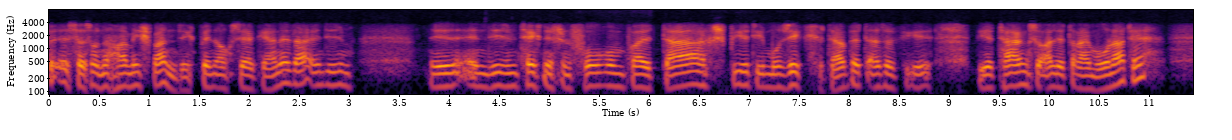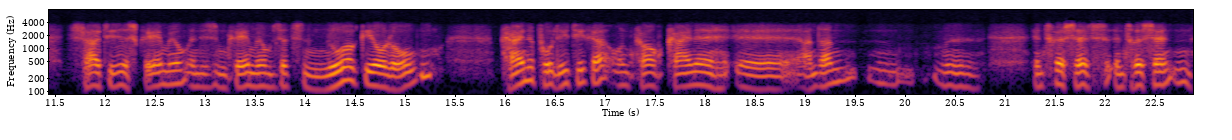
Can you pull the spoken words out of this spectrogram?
ist das unheimlich spannend. Ich bin auch sehr gerne da in diesem, in diesem technischen Forum, weil da spielt die Musik. Da wird also, wir tagen so alle drei Monate. Halt dieses Gremium, in diesem Gremium sitzen nur Geologen keine Politiker und auch keine äh, anderen äh, Interessenten.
